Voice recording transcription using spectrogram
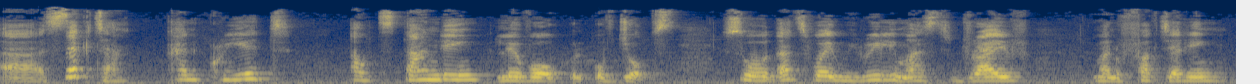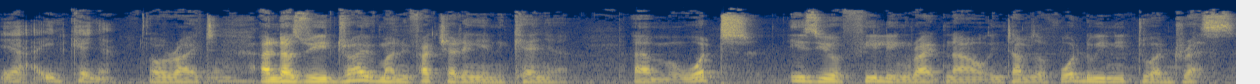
uh, sector can create outstanding level of, jobs. So that's why we really must drive manufacturing in Kenya. All right. And as we drive manufacturing in Kenya, um, what is your feeling right now in terms of what do we need to address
